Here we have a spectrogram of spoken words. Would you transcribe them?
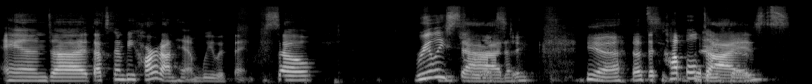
and uh that's going to be hard on him we would think so really sad Yeah, that's the couple sad. dies.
